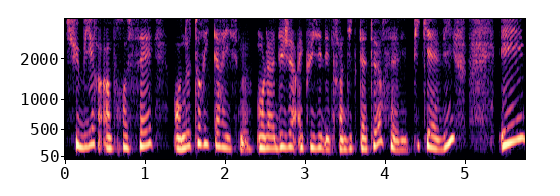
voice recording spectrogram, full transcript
subir un procès en autoritarisme. On l'a déjà accusé d'être un dictateur, ça l'avait piqué à vif. Et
